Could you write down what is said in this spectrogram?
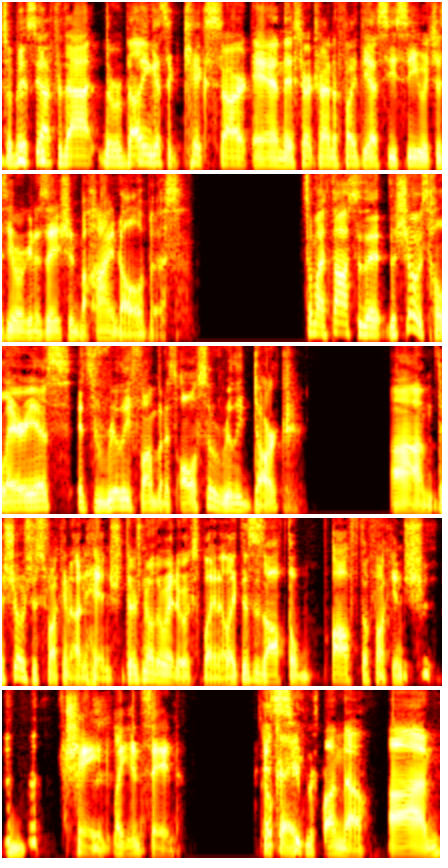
So basically, after that, the rebellion gets a kickstart and they start trying to fight the SEC, which is the organization behind all of this. So my thoughts are that the show is hilarious. It's really fun, but it's also really dark. Um, the show's just fucking unhinged. There's no other way to explain it. Like this is off the off the fucking sh- chain, like insane. It's Okay. super fun though. Um,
